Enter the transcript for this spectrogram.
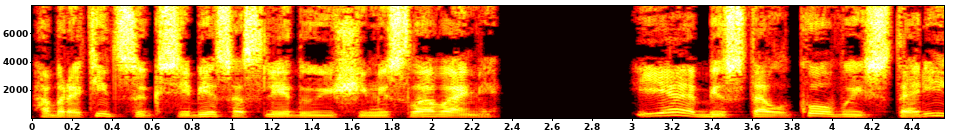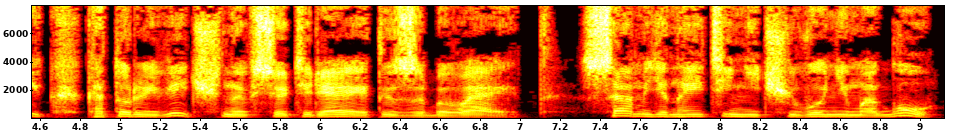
обратиться к себе со следующими словами. «Я бестолковый старик, который вечно все теряет и забывает. Сам я найти ничего не могу,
